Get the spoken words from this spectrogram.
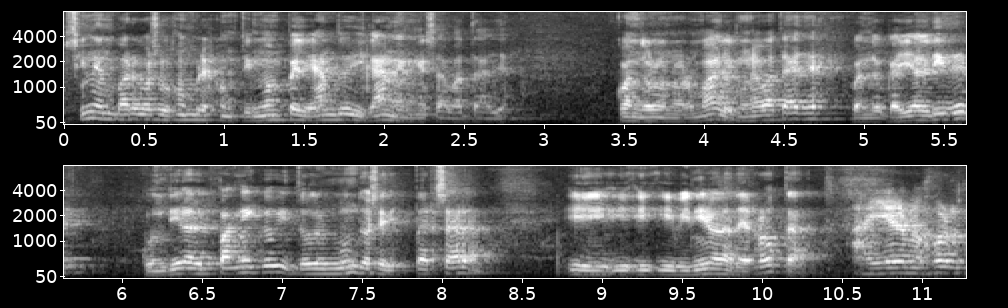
Sin embargo, sus hombres continúan peleando y ganan esa batalla. Cuando lo normal en una batalla cuando caía el líder, cundiera el pánico y todo el mundo se dispersara y- y viniera la derrota. Ahí a lo mejor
